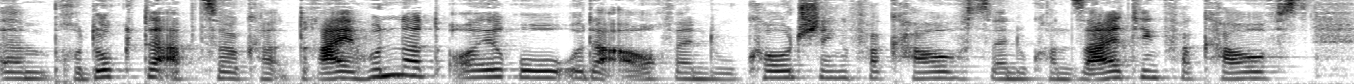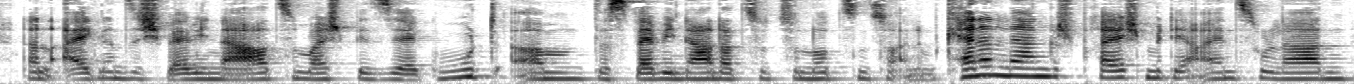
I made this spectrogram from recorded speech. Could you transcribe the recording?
ähm, Produkte ab circa 300 Euro oder auch wenn du Coaching verkaufst, wenn du Consulting verkaufst, dann eignen sich Webinare zum Beispiel sehr gut, ähm, das Webinar dazu zu nutzen, zu einem Kennenlerngespräch mit dir einzuladen,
